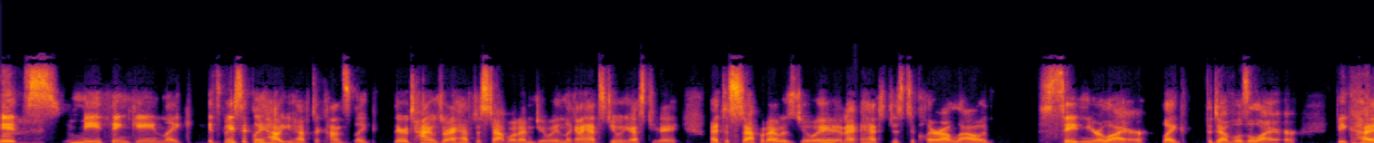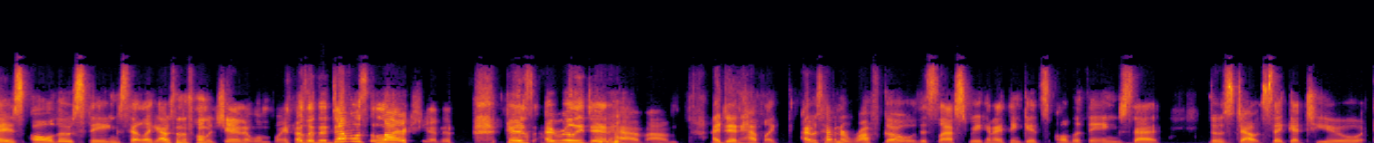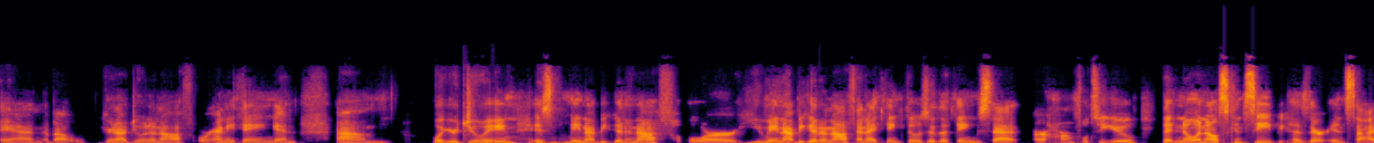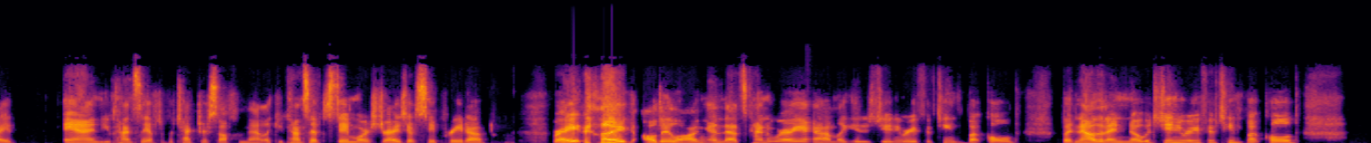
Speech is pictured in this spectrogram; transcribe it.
it's me thinking like it's basically how you have to const like there are times where i have to stop what i'm doing like i had to do it yesterday i had to stop what i was doing and i had to just declare out loud satan you're a liar like the devil is a liar because all those things that like I was on the phone with Shannon at one point. I was like, the devil's a liar, Shannon. Because I really did have um I did have like I was having a rough go this last week. And I think it's all the things that those doubts that get to you and about you're not doing enough or anything. And um what you're doing is may not be good enough or you may not be good enough. And i think those are the things that are harmful to you that no one else can see because they're inside and you constantly have to protect yourself from that. Like you constantly have to stay moisturized you have to stay prayed up right? Like all day long. And that's kind of where i am. Like it is january 15th but cold. But now that i know it's january 15th but cold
